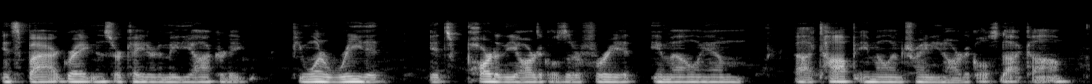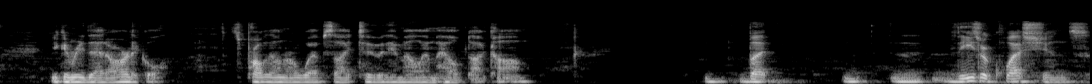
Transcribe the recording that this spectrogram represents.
Inspire Greatness or Cater to Mediocrity. If you want to read it, it's part of the articles that are free at MLM, uh, topmlmtrainingarticles.com. You can read that article. It's probably on our website too at mlmhelp.com but these are questions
